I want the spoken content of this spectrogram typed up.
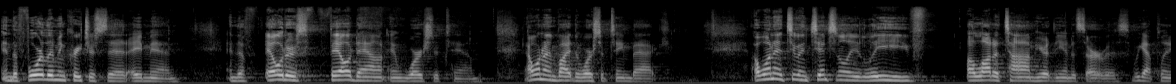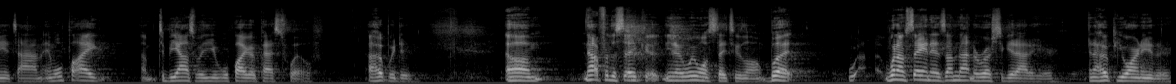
And the four living creatures said, Amen. And the elders fell down and worshiped him. I want to invite the worship team back. I wanted to intentionally leave a lot of time here at the end of service. We got plenty of time, and we'll probably, um, to be honest with you, we'll probably go past 12. I hope we do. Um, not for the sake of, you know, we won't stay too long. But what I'm saying is, I'm not in a rush to get out of here. And I hope you aren't either.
